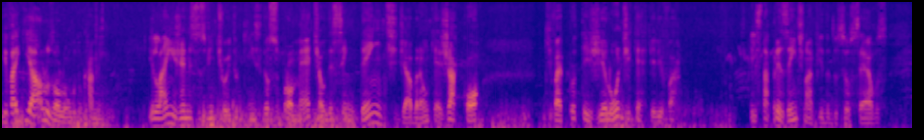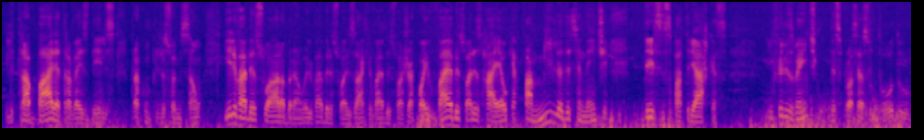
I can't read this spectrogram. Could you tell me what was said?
e vai guiá-los ao longo do caminho. E lá em Gênesis 28, 15, Deus promete ao descendente de Abraão, que é Jacó, que vai protegê-lo onde quer que ele vá. Ele está presente na vida dos seus servos, ele trabalha através deles para cumprir a sua missão. E ele vai abençoar Abraão, ele vai abençoar Isaac, vai abençoar Jacó e vai abençoar Israel, que é a família descendente desses patriarcas. Infelizmente, nesse processo todo,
